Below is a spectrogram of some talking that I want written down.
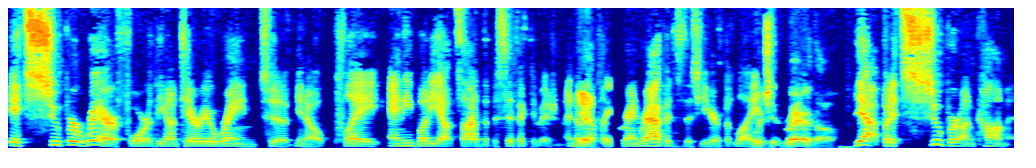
it's super rare for the Ontario Reign to, you know, play anybody outside the Pacific Division. I know yeah. they played Grand Rapids this year, but like which is rare though. Yeah, but it's super uncommon.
